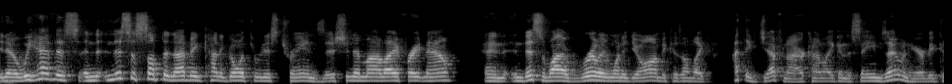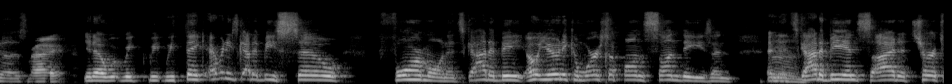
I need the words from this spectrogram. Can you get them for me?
You know, we have this, and, and this is something I've been kind of going through this transition in my life right now. And, and this is why I really wanted you on because I'm like, I think Jeff and I are kind of like in the same zone here because, right. you know, we, we, we think everything's got to be so formal and it's got to be, oh, you only can worship on Sundays and, and mm. it's got to be inside a church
